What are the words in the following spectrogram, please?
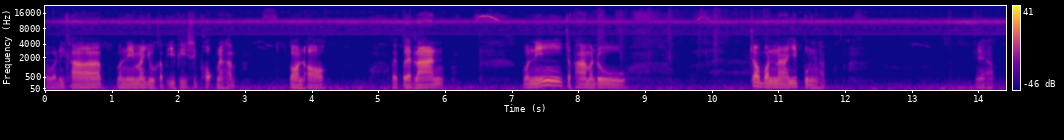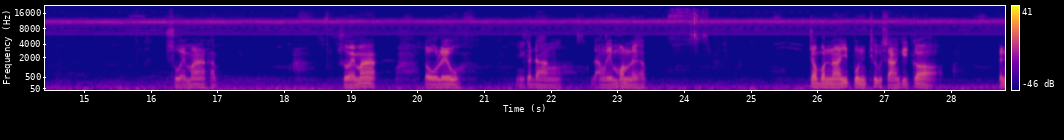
สวัสดีครับ วันนี้มาอยู่กับ EP 16 นะครับ ก่อนออกไปเปิดร้าน วันนี้จะพามาดู เจ้าบอลนาญี่ปุ่นครับเนี่ยครับ สวยมากครับ สวยมาก โตเร็ว นี่ก็ดังดังเลมอนเลยครับ เจ้าบอลนาญี่ปุ่นชื่อภาษาอังกฤษก็ เป็น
